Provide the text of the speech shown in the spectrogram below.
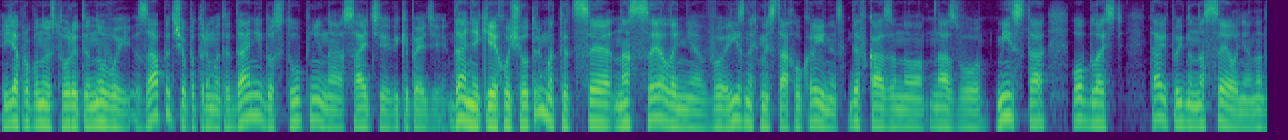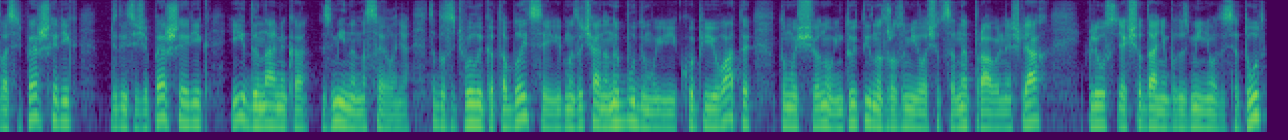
І я пропоную створити новий запит, щоб отримати дані, доступні на сайті Вікіпедії. Дані, які я хочу отримати, це населення в різних містах України, де вказано назву міста, область та відповідно населення на 21 рік, 2001 рік і динаміка зміни населення. Це досить велика таблиця, і ми, звичайно, не будемо її копіювати, тому що ну, інтуїтивно зрозуміло, що це неправильний шлях. Плюс, якщо дані будуть змінюватися тут,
